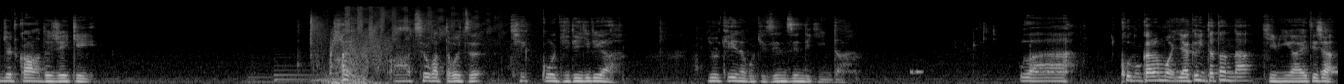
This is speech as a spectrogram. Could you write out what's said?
いけるか？あと一撃はい。あー強かったこいつ。結構ギリギリや。余計な動き全然できんだ。うわー。このからも役に立たんな。君が相手じゃ。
